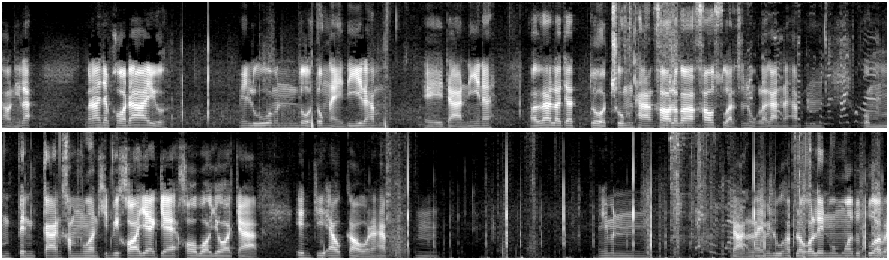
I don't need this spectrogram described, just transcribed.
แถวนี้ละ ก็น่าจะพอได้อยู่ ไม่รู้ว่ามันโดดตรงไหนดีนะครับ เอด่านนี้นะ เอาว่าเราจะโดดชุ้มทางเข้าแล้วก็เข้าสวนสนุกแล้วกันนะครับ ผมเป็นการคำนวณคิดวิเคราะห์แยกแยะ คอบอยจาก NGL เก่านะครับอืมอันนี้มันด่านอะไรไม่รู้ครับ เราก็เล่นมั่วๆตัวๆไป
